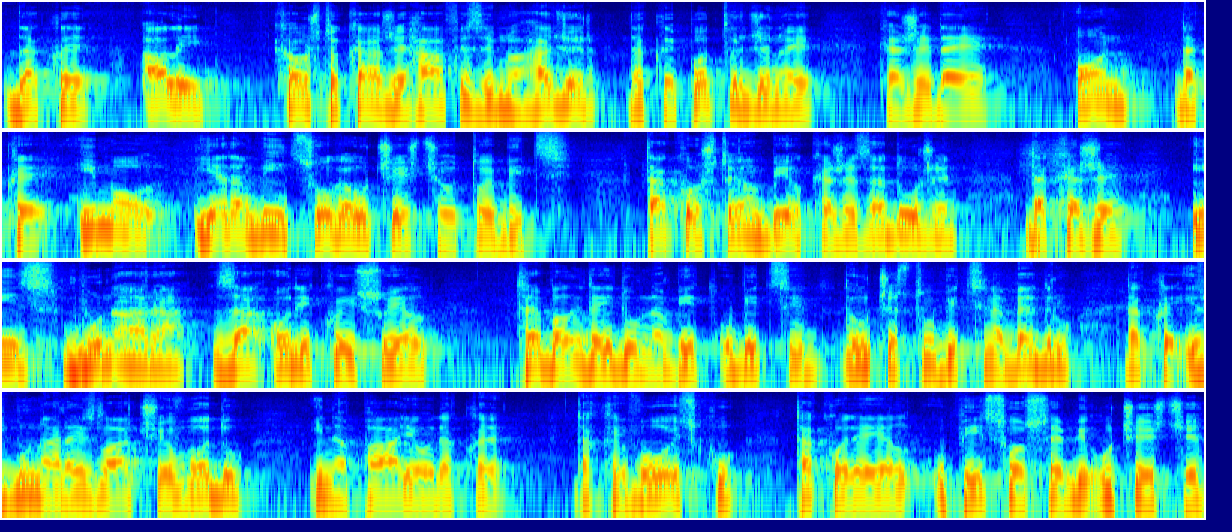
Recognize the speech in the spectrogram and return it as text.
dakle, ali, kao što kaže Hafiz ibn Hajar, dakle, potvrđeno je, kaže da je on, dakle, imao jedan vid svoga učešća u toj bitci tako što je on bio, kaže, zadužen da, kaže, iz bunara za oni koji su, jel, trebali da idu na bit, u bitci, da učestvuju u bitci na bedru, dakle, iz bunara izvlačio vodu i napajao, dakle, dakle, vojsku, tako da je, jel, upisao sebi učešće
